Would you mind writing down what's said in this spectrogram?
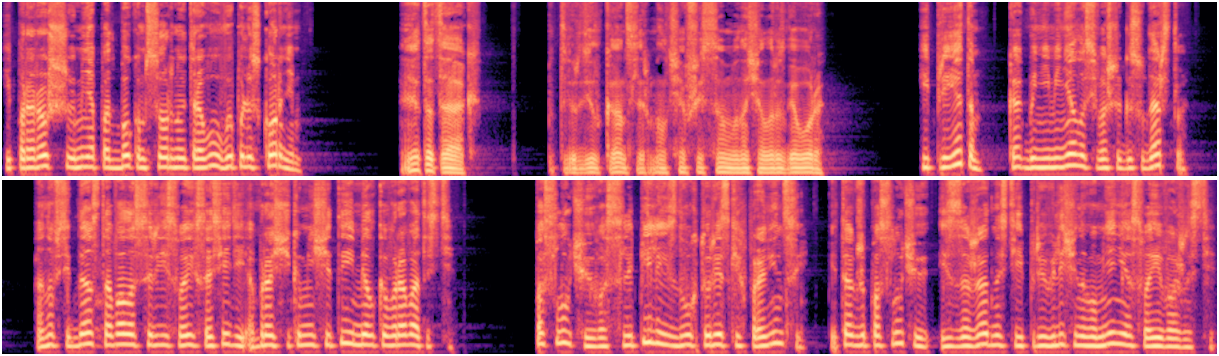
и проросшую меня под боком сорную траву выпалю с корнем. «Это так», — подтвердил канцлер, молчавший с самого начала разговора. «И при этом, как бы ни менялось ваше государство, оно всегда оставалось среди своих соседей образчиком нищеты и мелковороватости. По случаю вас слепили из двух турецких провинций, и также по случаю из-за жадности и преувеличенного мнения о своей важности.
